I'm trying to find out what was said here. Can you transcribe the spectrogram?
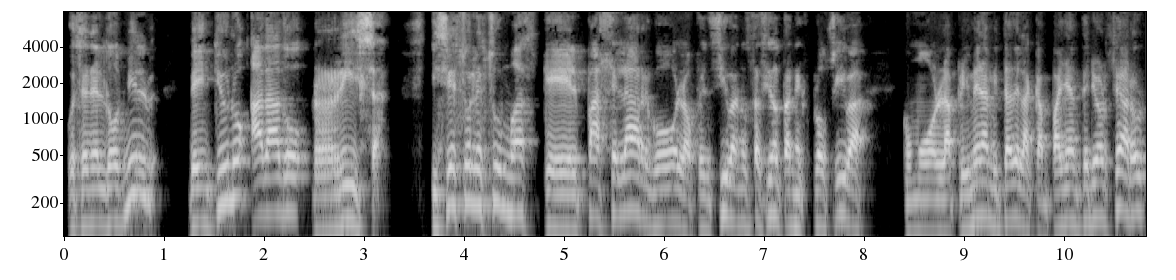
pues en el 2021 ha dado risa. Y si eso le sumas que el pase largo, la ofensiva no está siendo tan explosiva como la primera mitad de la campaña anterior Seattle,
